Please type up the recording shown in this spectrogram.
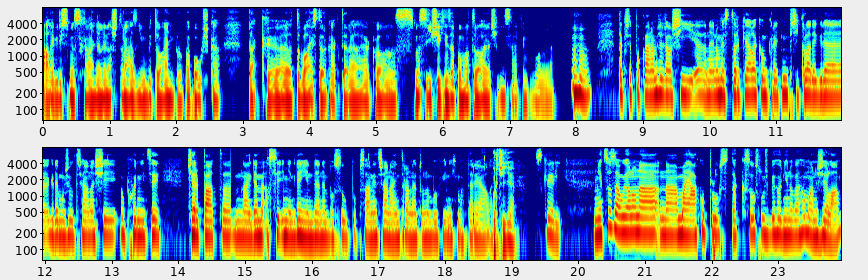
Ale když jsme scháněli na 14 dní ubytování pro papouška, tak eh, to byla historka, která jako jsme si ji všichni zapamatovali a všichni se nad tím pobavili. Uhum. Tak předpokládám, že další eh, nejenom historky, ale konkrétní příklady, kde, kde můžou třeba naši obchodníci čerpat, eh, najdeme asi i někde jinde, nebo jsou popsány třeba na intranetu nebo v jiných materiálech. Určitě. Skvělý. Mě co zaujalo na, na Majáku Plus, tak jsou služby hodinového manžela.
